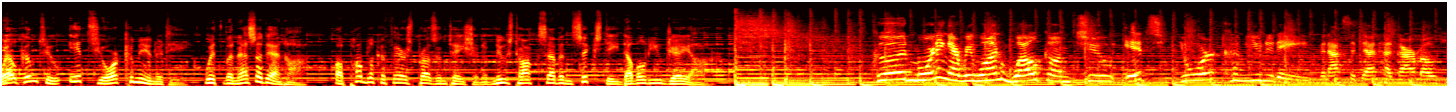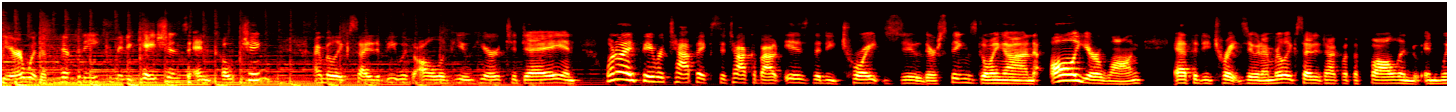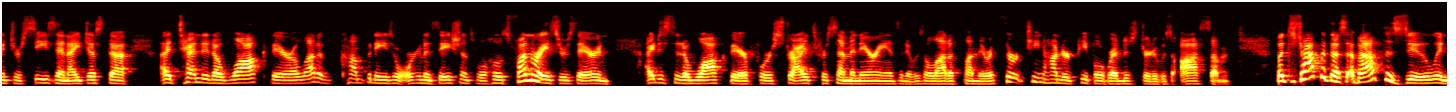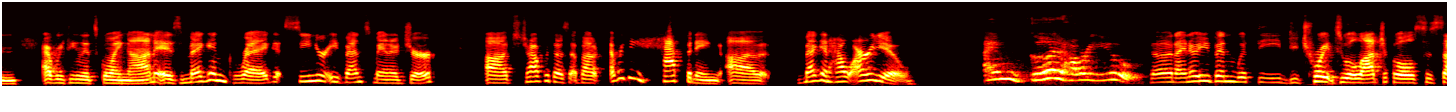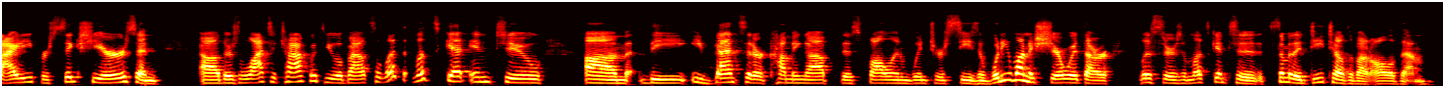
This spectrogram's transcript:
Welcome to It's Your Community with Vanessa Denha, a public affairs presentation of News Talk 760 WJR. Good morning, everyone. Welcome to It's Your Community. Vanessa Denha Garmo here with Epiphany Communications and Coaching. I'm really excited to be with all of you here today. And one of my favorite topics to talk about is the Detroit Zoo. There's things going on all year long at the Detroit Zoo, and I'm really excited to talk about the fall and, and winter season. I just uh, attended a walk there. A lot of companies or organizations will host fundraisers there, and I just did a walk there for Strides for Seminarians, and it was a lot of fun. There were 1,300 people registered. It was awesome. But to talk with us about the zoo and everything that's going on is Megan Gregg, Senior Events Manager uh, to talk with us about everything happening. Uh, Megan, how are you? I'm good. How are you? Good. I know you've been with the Detroit Zoological Society for six years, and uh, there's a lot to talk with you about. So let's let's get into um, the events that are coming up this fall and winter season. What do you want to share with our listeners? And let's get to some of the details about all of them.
